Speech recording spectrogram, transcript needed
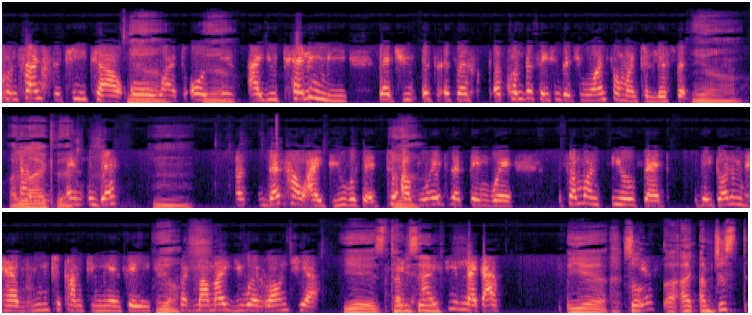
confront the teacher or Yeah, what? Or yeah. is, are you telling me that you it's, it's a, a conversation that you want someone to listen? Yeah. I Um, like that. And, that's, Mm. uh, that's how I deal with it to Yeah. avoid that thing where someone feels that they don't even have room to come to me and say, Yeah. "But Mama, you were wrong here." Yes. Tabi And I feel like I Yeah. So Yes. uh, I, I'm just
